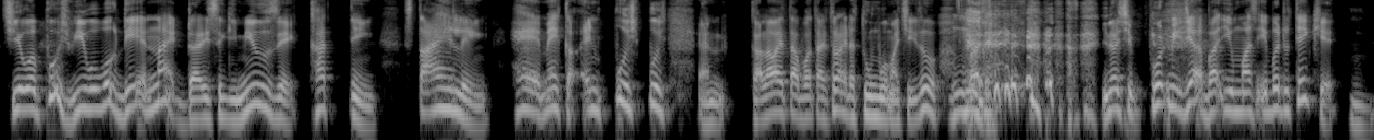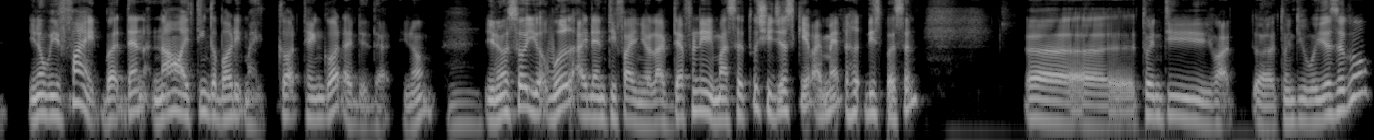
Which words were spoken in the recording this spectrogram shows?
she will push. We will work day and night dari segi music, cutting, styling, hair, makeup and push push and kalau I tak buat title, I dah tumbuk makcik tu. But, you know, she put me, yeah, but you must able to take it. Mm. You know, we fight. But then now I think about it, my God, thank God I did that, you know. Mm. You know, so you will identify in your life. Definitely, Masa tu, she just came, I met her, this person uh, 20, what, uh, 20 years ago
